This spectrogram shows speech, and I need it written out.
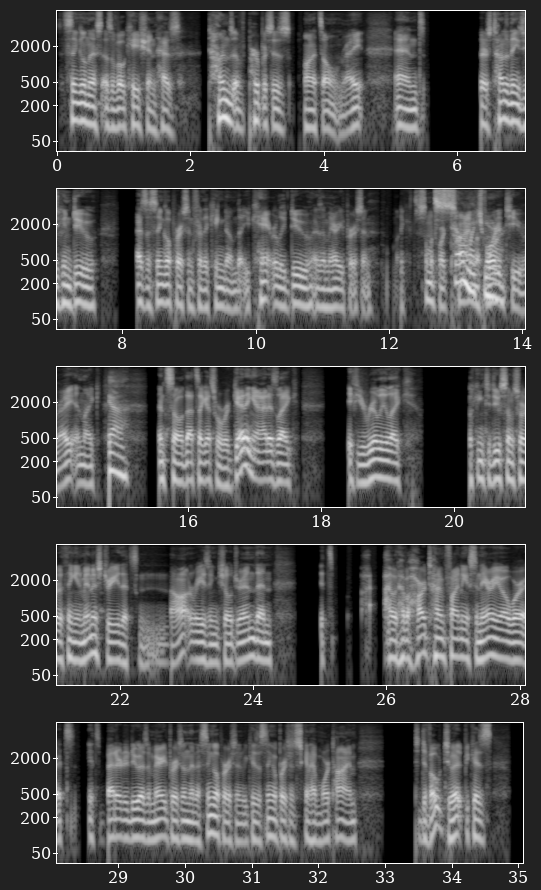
singleness as a vocation has tons of purposes on its own right? And there's tons of things you can do as a single person for the kingdom that you can't really do as a married person like so much more So time much afforded more. to you right and like Yeah. and so that's, I guess, where we're getting at is like, if you're really like looking to do some sort of thing in ministry that's not raising children, then it's, I- would have a hard time finding a scenario where it's, it's better to do as a married person than a single person because a single person is just going to have more time to devote to it because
